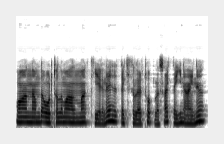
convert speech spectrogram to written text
O anlamda ortalama almak yerine dakikaları toplasak da yine aynı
